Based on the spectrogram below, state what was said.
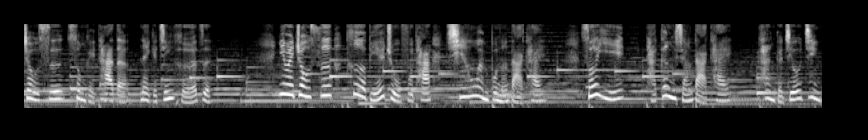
宙斯送给他的那个金盒子，因为宙斯特别嘱咐他千万不能打开，所以他更想打开，看个究竟。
